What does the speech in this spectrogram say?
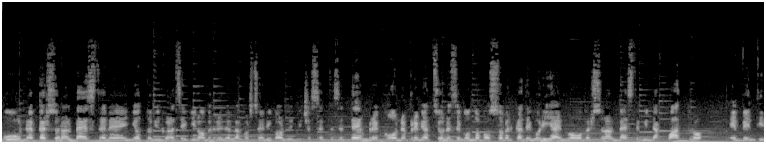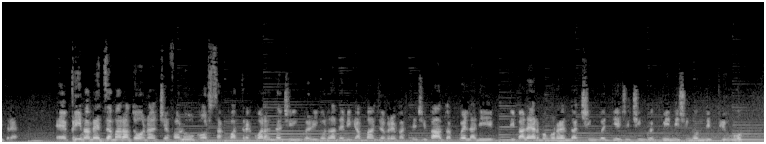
un personal best negli 8,6 km della corsa del ricordo del 17 settembre con premiazione secondo posto per categoria e nuovo personal best quindi a 4,23 eh, prima mezza maratona al Cefalù, corsa a 4,45, ricordatevi che a maggio avrei partecipato a quella di, di Palermo correndo a 5,10, 5,15, non di più.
